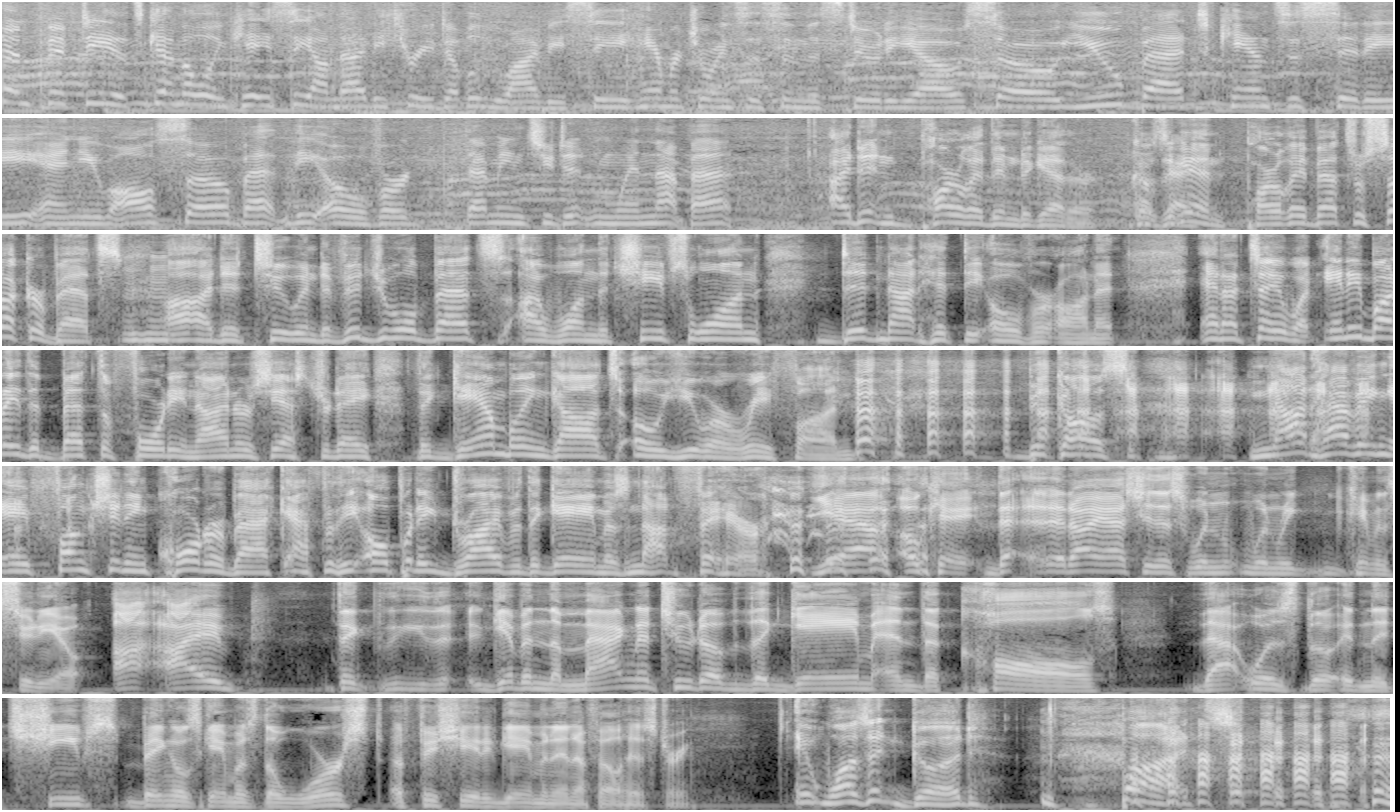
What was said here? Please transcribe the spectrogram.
1050. It's Kendall and Casey on 93 WIBC. Hammer joins us in the studio. So you bet Kansas City and you also bet the over. That means you didn't win that bet? I didn't parlay them together because Okay. again, parlay bets are sucker bets. Uh, I did two individual bets. I won the Chiefs one, did not hit the over on it. And I tell you what, anybody that bet the 49ers yesterday, the gambling gods owe you a refund. because not having a functioning quarterback after the opening drive of the game is not fair. yeah. Okay. That, and I asked you this when when we came in the studio. I, I think, the, given the magnitude of the game and the calls, that was the in the Chiefs Bengals game was the worst officiated game in NFL history. It wasn't good, but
